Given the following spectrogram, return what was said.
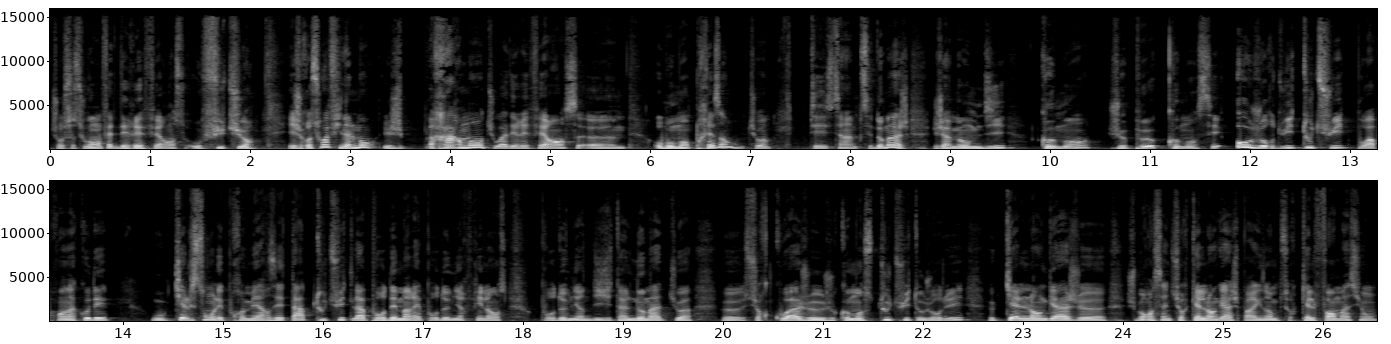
je reçois souvent en fait des références au futur et je reçois finalement rarement, tu vois, des références euh, au moment présent, tu vois. C'est dommage. Jamais on me dit comment je peux commencer aujourd'hui, tout de suite, pour apprendre à coder ou quelles sont les premières étapes tout de suite là pour démarrer, pour devenir freelance, pour devenir digital nomade, tu vois, euh, sur quoi je, commence tout de suite aujourd'hui, euh, quel langage, je me renseigne sur quel langage par exemple, sur quelle formation,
